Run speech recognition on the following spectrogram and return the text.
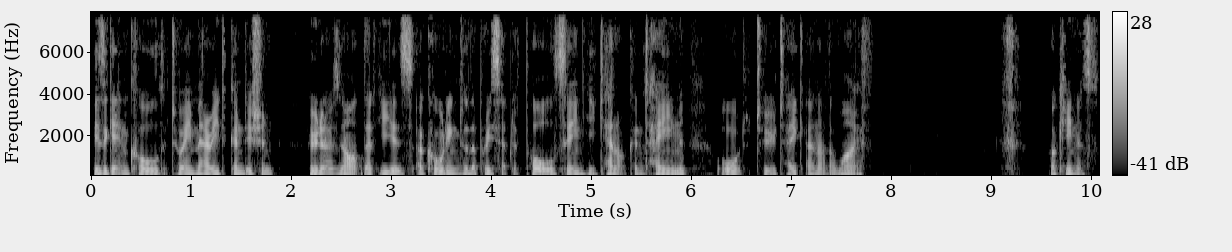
is again called to a married condition. Who knows not that he is, according to the precept of Paul, seeing he cannot contain, ought to take another wife. Ochinus.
